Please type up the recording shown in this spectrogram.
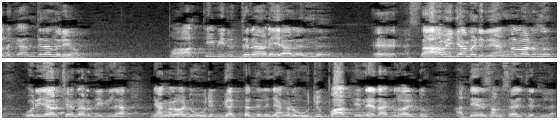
അതൊക്കെ എന്തിനാണെന്നറിയാം പാർട്ടി വിരുദ്ധനാണ് ഇയാളെന്ന് സ്ഥാപിക്കാൻ വേണ്ടി ഞങ്ങളുമായിട്ടൊന്നും ഒരു ചർച്ചയും നടത്തിയിട്ടില്ല. ഞങ്ങളുമായിട്ട് ഒരു ഘട്ടത്തിൽ ഞങ്ങളുടെ ഒരു പാർട്ടി നേതാക്കളുമായിട്ടും അദ്ദേഹം സംസാരിച്ചിട്ടില്ല.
